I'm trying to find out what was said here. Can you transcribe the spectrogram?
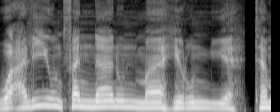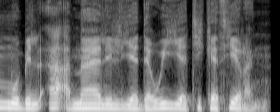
وعلي فنان ماهر يهتم بالأعمال اليدوية كثيرا.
